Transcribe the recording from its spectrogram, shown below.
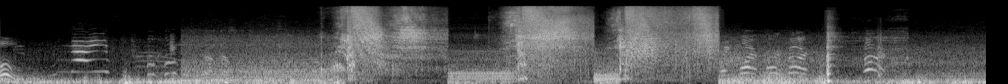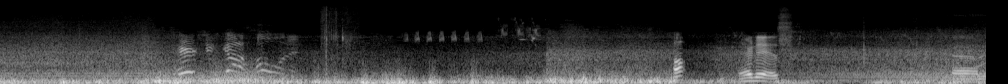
Oh. There it is. Um,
